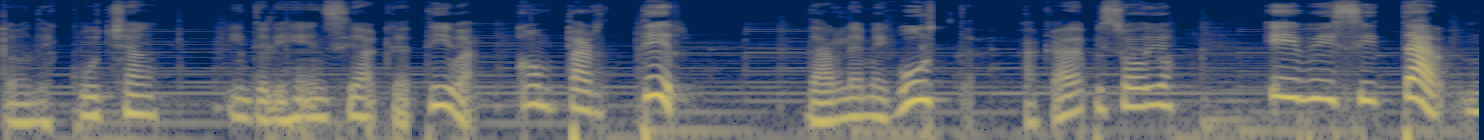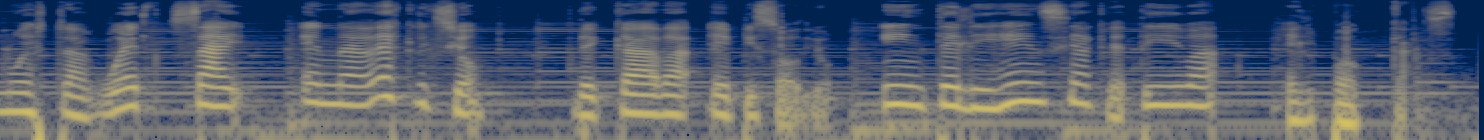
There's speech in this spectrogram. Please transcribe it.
donde escuchan inteligencia creativa, compartir, darle me gusta a cada episodio y visitar nuestra website en la descripción de cada episodio. Inteligencia creativa, el podcast.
